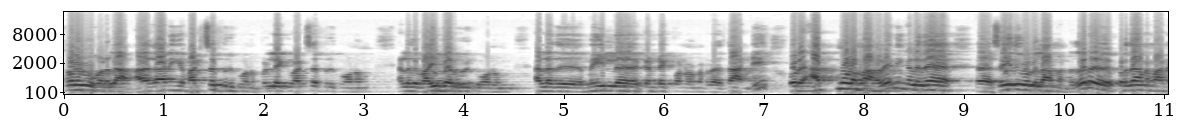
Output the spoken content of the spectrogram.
தொடர்பு கொள்ளலாம். அதுக்காக நீங்க வாட்ஸ்அப் இருக்கணும் பிள்ளைக்கு வாட்ஸ்அப் இருக்கணும் அல்லது வைபர் இருக்கணும் அல்லது மெயில்ல கண்டக்ட் பண்ணணும்ன்றதை தாண்டி ஒரு ஆப் மூலமாகவே நீங்கள் இதை செய்து செய்து கொள்ளலாம்ன்றது ஒரு பிரதானமான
